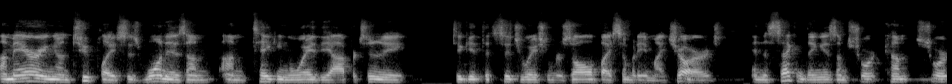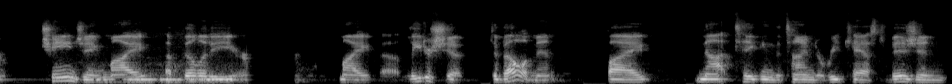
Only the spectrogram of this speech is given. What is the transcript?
I'm erring on two places. One is I'm I'm taking away the opportunity to get the situation resolved by somebody in my charge, and the second thing is I'm short short changing my ability or my uh, leadership development by not taking the time to recast vision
